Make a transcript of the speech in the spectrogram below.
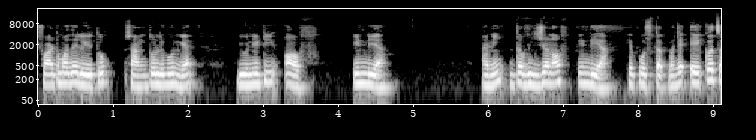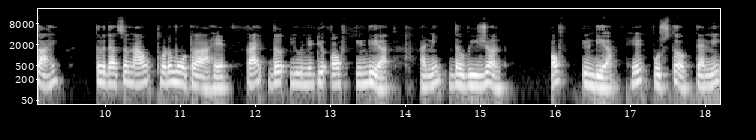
शॉर्टमध्ये लिहितो सांगतो लिहून घ्या. युनिटी ऑफ इंडिया आणि द विजन ऑफ इंडिया हे पुस्तक म्हणजे एकच आहे तर त्याचं नाव थोडं मोठं आहे. काय? द युनिटी ऑफ इंडिया आणि द विजन इंडिया हे पुस्तक त्यांनी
